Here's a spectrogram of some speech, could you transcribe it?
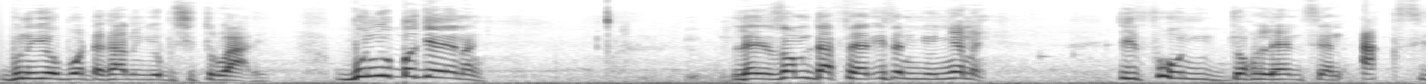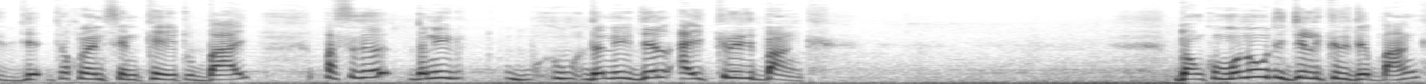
bu ñu yóbboo Dakar ñu yóbbu si tiroir yi bu ñu bëggee nag les hommes d'affaires itam ñu ñeme il faut ñu jox leen seen ak si jox leen seen kayitu baay parce que dañuy dañuy jël ay crédit banque donc mënoo di jël crédit banque.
